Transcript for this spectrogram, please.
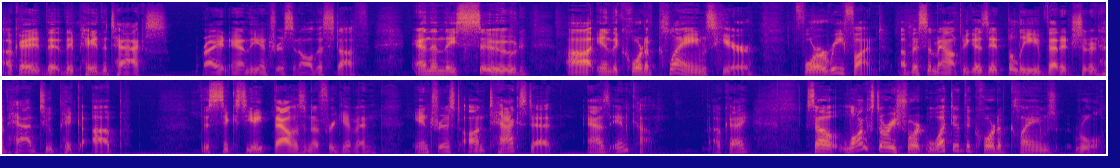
Okay, they, they paid the tax, right, and the interest and all this stuff, and then they sued uh, in the court of claims here for a refund of this amount because it believed that it shouldn't have had to pick up the sixty-eight thousand of forgiven interest on tax debt as income. Okay, so long story short, what did the court of claims rule?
